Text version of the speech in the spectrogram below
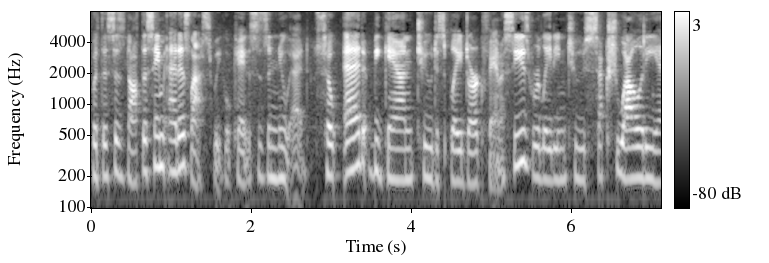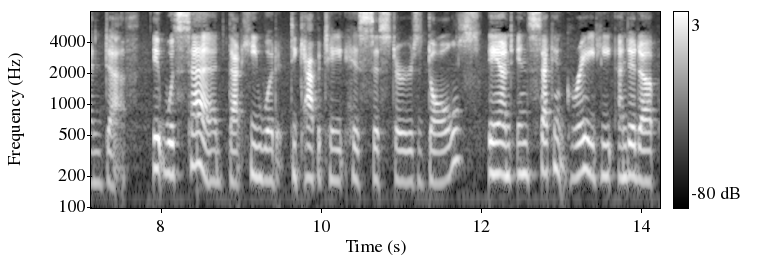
but this is not the same Ed as last week, okay? This is a new Ed. So Ed began to display dark fantasies relating to sexuality and death it was said that he would decapitate his sister's dolls. And in second grade, he ended up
